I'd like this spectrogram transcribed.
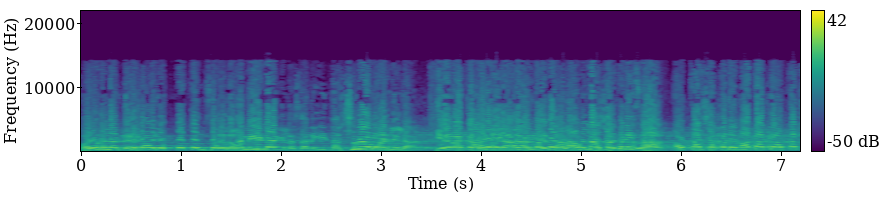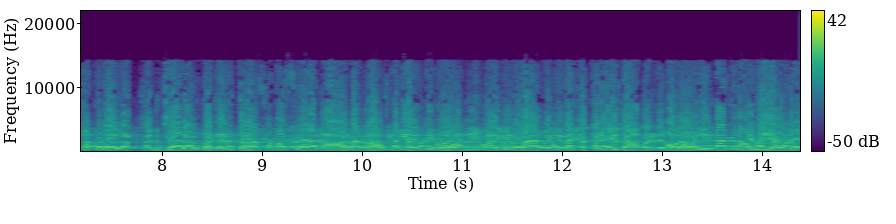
ಮೂರು ಲಕ್ಷದ ಎಪ್ಪತ್ತೊಂದು ಸಾವಿರ ನಾನು ಈಡಾಗಿಲ್ಲ ಸರ್ ಈಗ ನಾನು ಶುರು ಮಾಡಲಿಲ್ಲ ಅವಕಾಶ ಕೊಡಿ ಸರ್ ಅವಕಾಶ ಕೊಡಿ ಮಾತಾಡಲಿ ಅವಕಾಶ ಕೊಡಿ ಅಲ್ಲ, confuse ಆಗ್ಬೇಡಿ ಅಂತ. ಸಮಸ್ಯೆ ಆ ರಾಜಕೀಯ ದಿವಾಳಿ ನೀವಾಗಿರೋ ನೀವಾಗಿರೋ ಅಂತ confuse ಆಗ್ಬೇಡಿ ಅಂತ. ಅವ್ರು ಈಡಾಗಿಲ್ಲ, ಅವಕಾಶ ಇದು ಕೊಡಿ.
